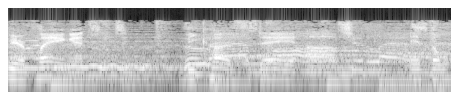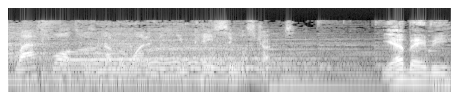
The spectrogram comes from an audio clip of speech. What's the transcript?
We are playing it because today um, is the last waltz was number one in the UK singles chart. Yeah, baby.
